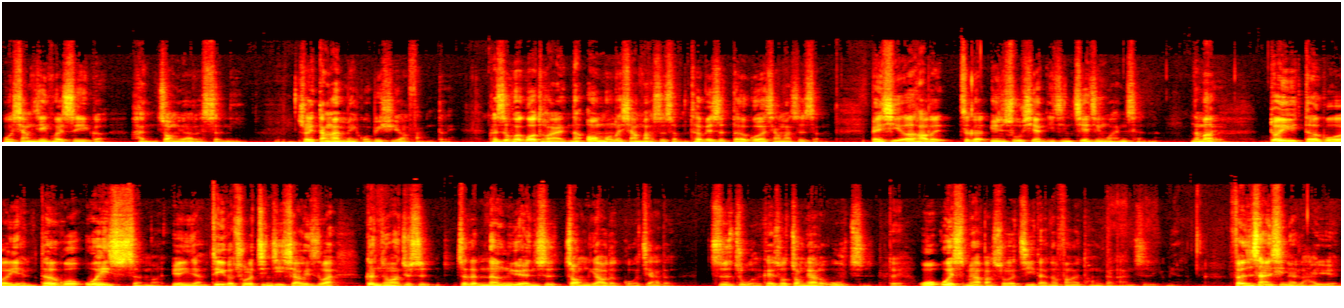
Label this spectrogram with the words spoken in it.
我相信会是一个很重要的生意。所以当然美国必须要反对。可是回过头来，那欧盟的想法是什么？特别是德国的想法是什么？北溪二号的这个运输线已经接近完成了。那么对于德国而言，德国为什么愿意讲？第一个，除了经济效益之外，更重要就是这个能源是重要的国家的支柱，可以说重要的物质。对我为什么要把所有鸡蛋都放在同一个篮子里面？分散性的来源，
